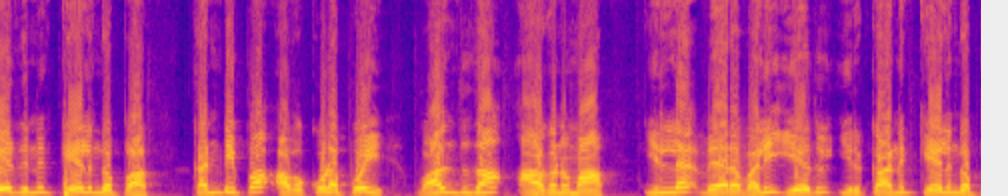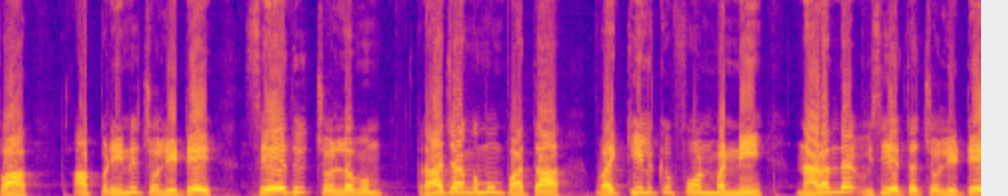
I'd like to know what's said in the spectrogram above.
ஏதுன்னு கேளுங்கப்பா. கண்டிப்பா அவ கூட போய் வாழ்ந்து தான் ஆகணுமா? இல்ல வேற வழி ஏது இருக்கான்னு கேளுங்கப்பா அப்படின்னு சொல்லிட்டு சேது சொல்லவும் ராஜாங்கமும் பார்த்தா வக்கீலுக்கு ஃபோன் பண்ணி நடந்த விஷயத்த சொல்லிட்டு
